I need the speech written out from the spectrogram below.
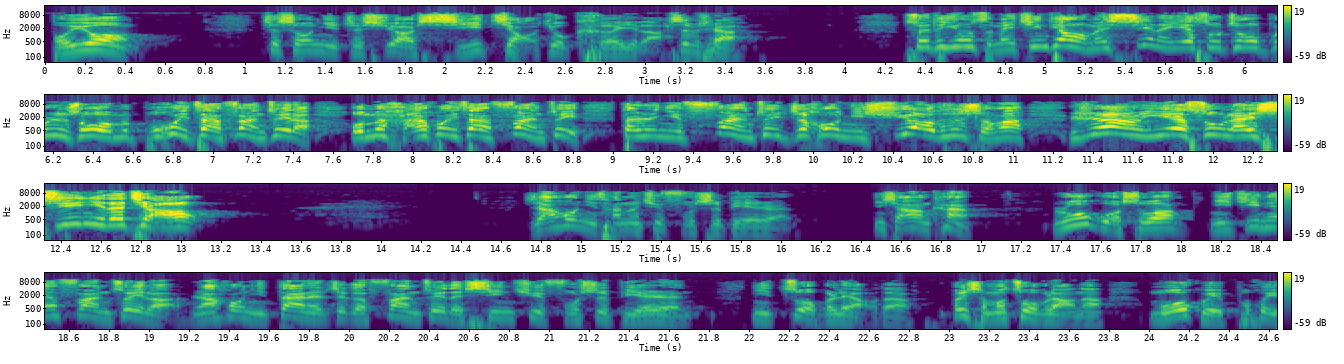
不用。这时候你只需要洗脚就可以了，是不是？所以弟兄姊妹，今天我们信了耶稣之后，不是说我们不会再犯罪了，我们还会再犯罪。但是你犯罪之后，你需要的是什么？让耶稣来洗你的脚，然后你才能去服侍别人。你想想看，如果说你今天犯罪了，然后你带着这个犯罪的心去服侍别人，你做不了的。为什么做不了呢？魔鬼不会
